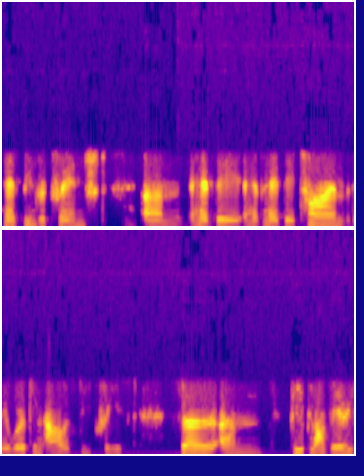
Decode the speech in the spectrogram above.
have been retrenched, um, have they have had their time, their working hours decreased. So um, people are very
